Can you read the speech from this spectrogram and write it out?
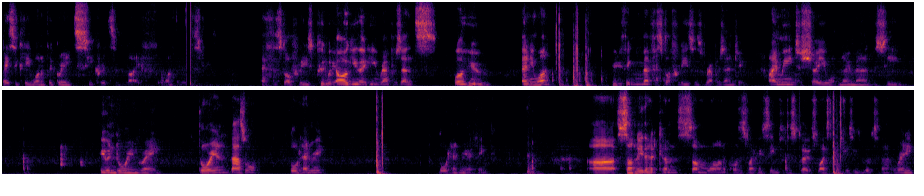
Basically, one of the great secrets of life, or one of the mysteries. of life. Mephistopheles, could we argue that he represents, well, who? Anyone? Who do you think Mephistopheles is representing? I mean to show you what no man has seen. Who and Dorian Gray? Dorian, Basil, Lord Henry? Lord Henry, I think. Uh, suddenly there had come someone, of course it's like who seemed to disclose life's mysteries, who's looked at that already.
